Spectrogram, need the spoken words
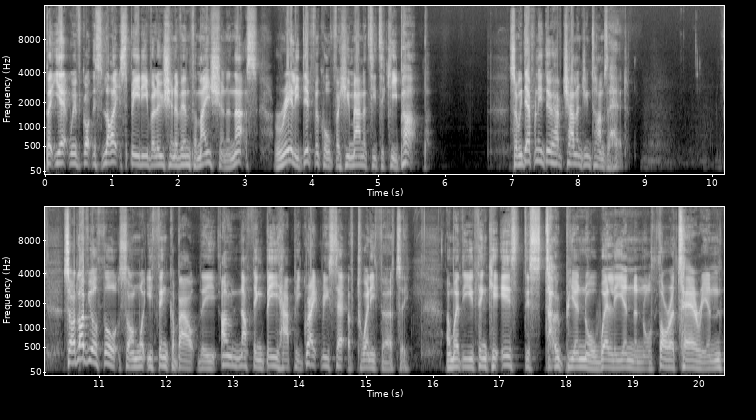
but yet we've got this light speed evolution of information, and that's really difficult for humanity to keep up. So we definitely do have challenging times ahead. So I'd love your thoughts on what you think about the own nothing, be happy, great reset of 2030 and whether you think it is dystopian, Orwellian, and authoritarian,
